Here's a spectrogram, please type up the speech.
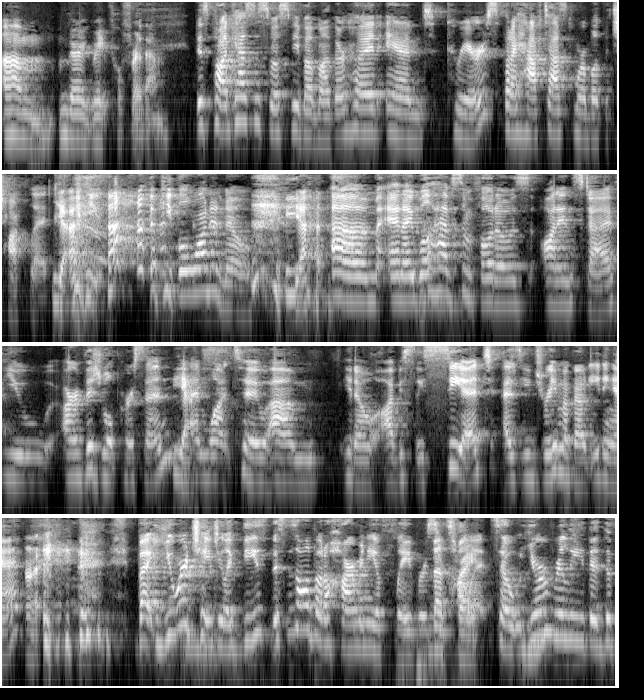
um, I'm very grateful for them. This podcast is supposed to be about motherhood and careers, but I have to ask more about the chocolate. Yeah. The, the people want to know. yeah. Um, and I will have some photos on Insta if you are a visual person Yes. and want to, um, you know, obviously see it as you dream about eating it. Right. But you are changing like these. This is all about a harmony of flavors. That's right. It. So you're really the the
